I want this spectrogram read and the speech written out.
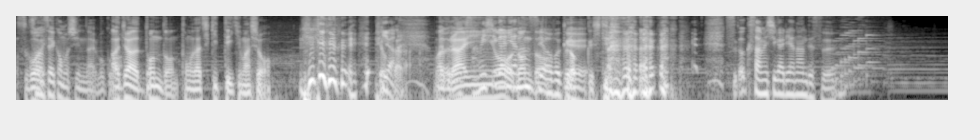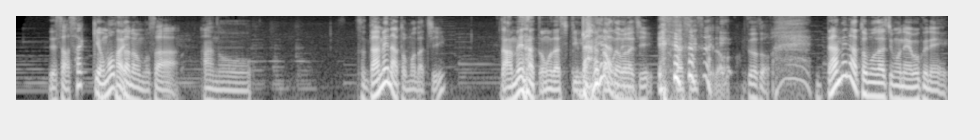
すごい賛。成かもしんない僕はあじゃあどんどん友達切っていきましょう。い今日やからまず寂 LINE をどんどんブロックして。すごく寂しがり屋なんですでささっき思ったのもさ、あのそのダメな友達？ダメな友達っていうダメな友達？難しいですけど。そうそう。ダメな友達もね僕ね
